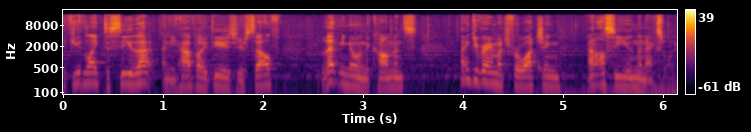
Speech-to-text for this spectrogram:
If you'd like to see that and you have ideas yourself, let me know in the comments. Thank you very much for watching, and I'll see you in the next one.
